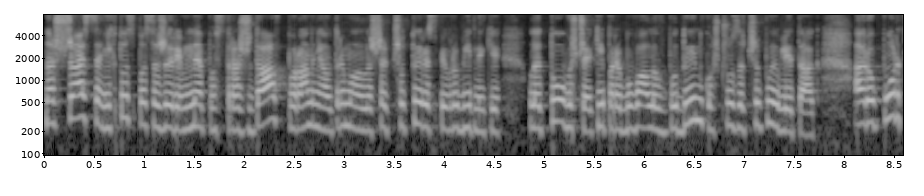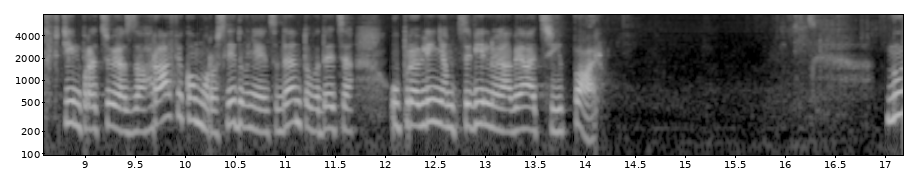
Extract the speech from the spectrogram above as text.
На щастя, ніхто з пасажирів не постраждав. Поранення отримали лише чотири співробітники летовища, які перебували в будинку, що зачепив літак. Аеропорт, втім, працює за графіком. Розслідування інциденту ведеться управлінням цивільної авіації ПАР. Ну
